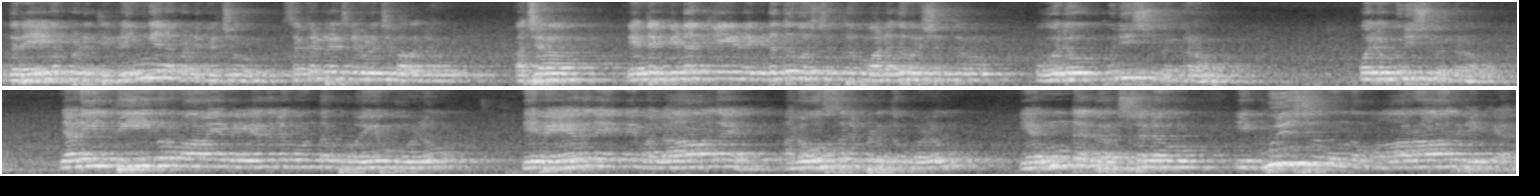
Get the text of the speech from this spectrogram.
അത് രേഖപ്പെടുത്തി ഇങ്ങനെ പഠിപ്പിച്ചു. സെക്രട്ടേറിയറ്റിനെ വിളിച്ച് പറഞ്ഞു അച്ഛ എന്റെ കിടക്കയുടെ ഇടതുവശത്തും വലതുവശത്തും ഒരു കുരിശ് വെക്കണം. ഒരു കുരിശ് വെക്കണം. ഞാൻ ഈ തീവ്രമായ വേദന കൊണ്ട് പുറയുമ്പോഴും ഈ വേദന എന്നെ വല്ലാതെ അലോസനപ്പെടുത്തുമ്പോഴും എന്റെ ദർശനം ഈ കുരിശിൽ നിന്ന് മാറാതിരിക്കാൻ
